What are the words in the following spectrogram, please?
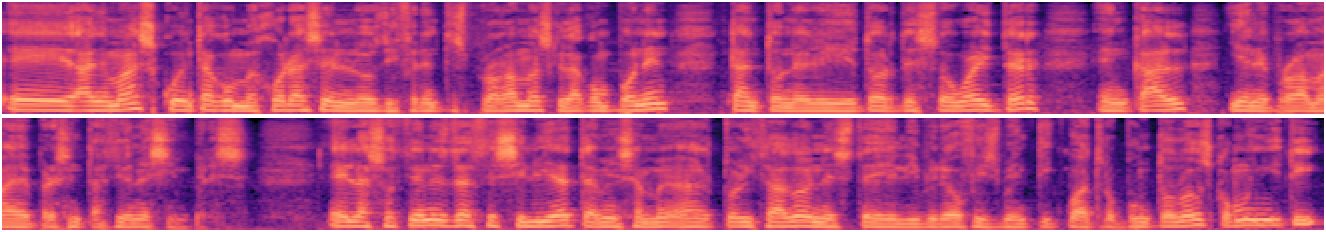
Eh, además, cuenta con mejoras en los diferentes programas que la componen, tanto en el editor de Writer, en Cal y en el programa de presentaciones Impress. Eh, las opciones de accesibilidad también se han actualizado en este LibreOffice 24.2 Community,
